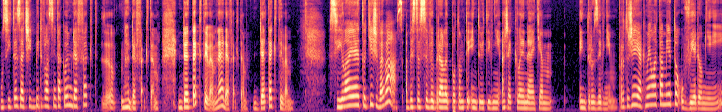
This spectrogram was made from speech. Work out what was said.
Musíte začít být vlastně takovým defekt, uh, defektem, detektivem, ne defektem, detektivem. Síla je totiž ve vás, abyste si vybrali potom ty intuitivní a řekli ne těm intruzivním. Protože jakmile tam je to uvědomění,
